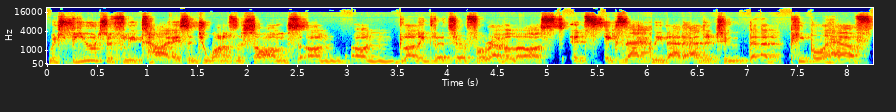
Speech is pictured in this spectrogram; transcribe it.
which beautifully ties into one of the songs on on Blood and Glitter, "Forever Lost." It's exactly that attitude that people have.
